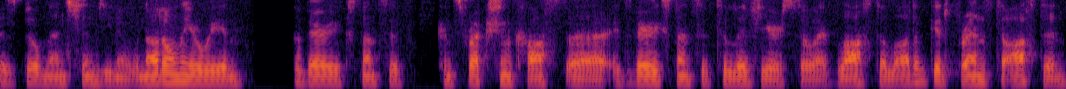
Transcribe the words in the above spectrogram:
as Bill mentioned, you know, not only are we in a very expensive construction costs. Uh, it's very expensive to live here. So I've lost a lot of good friends to Austin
